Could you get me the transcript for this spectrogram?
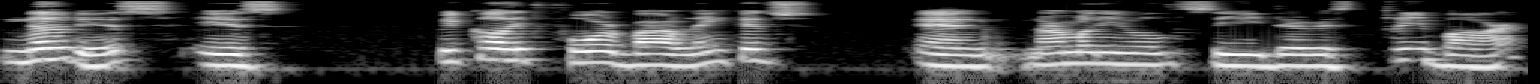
notice is we call it four bar linkage and normally you will see there is three bar.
